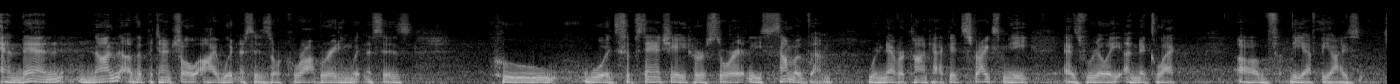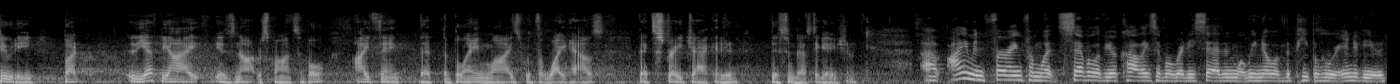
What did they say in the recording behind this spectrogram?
and then none of the potential eyewitnesses or corroborating witnesses who would substantiate her story, at least some of them, were never contacted, It strikes me as really a neglect of the FBI's duty. But the FBI is not responsible. I think that the blame lies with the White House that straitjacketed this investigation. Uh, I am inferring from what several of your colleagues have already said and what we know of the people who were interviewed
